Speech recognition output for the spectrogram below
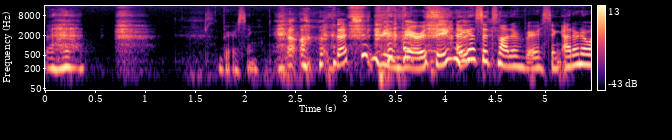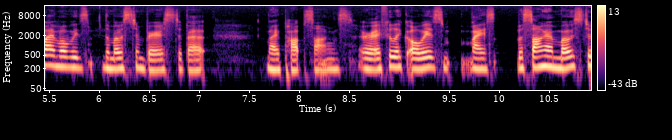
it's embarrassing uh, that shouldn't be embarrassing. I guess it's not embarrassing. I don't know why I'm always the most embarrassed about my pop songs, or I feel like always my the song I'm most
